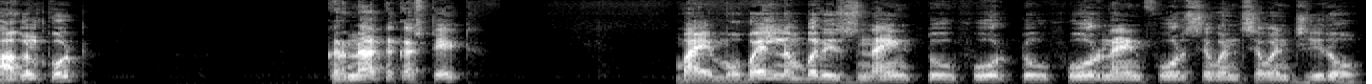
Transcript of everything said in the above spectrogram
Bagalkot, Karnataka state. My mobile number is 9242494770.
